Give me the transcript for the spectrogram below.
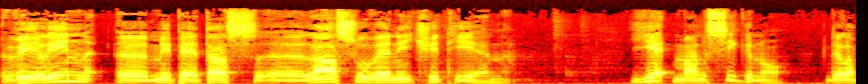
Vilin, eh, mi petas, eh, lasu veni citien. Je mansigno de la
